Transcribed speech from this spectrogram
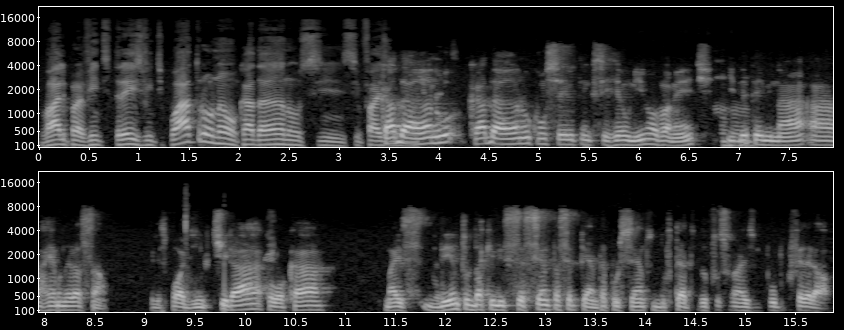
vale para 23, 24 ou não? Cada ano se, se faz. Cada um... ano, cada ano o conselho tem que se reunir novamente uhum. e determinar a remuneração. Eles podem tirar, colocar, mas dentro daqueles 60, 70% do teto do funcionalismo público federal.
